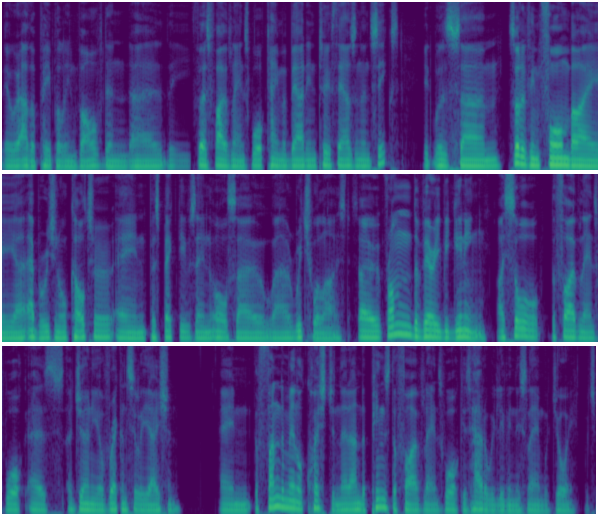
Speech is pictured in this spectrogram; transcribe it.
there were other people involved, and uh, the first Five Lands Walk came about in 2006. It was um, sort of informed by uh, Aboriginal culture and perspectives and also uh, ritualised. So, from the very beginning, I saw the Five Lands Walk as a journey of reconciliation. And the fundamental question that underpins the Five Lands Walk is how do we live in this land with joy, which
